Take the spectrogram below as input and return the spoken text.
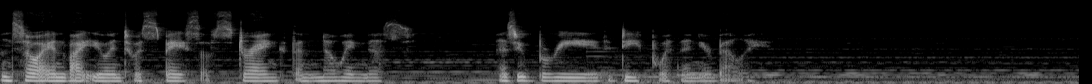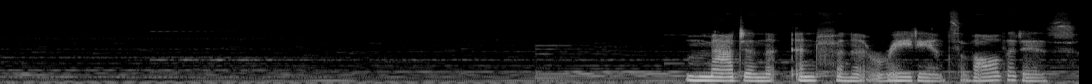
And so I invite you into a space of strength and knowingness as you breathe deep within your belly. Imagine the infinite radiance of all that is,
